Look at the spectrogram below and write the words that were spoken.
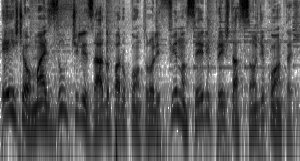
este é o mais utilizado para o controle financeiro e prestação de contas.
